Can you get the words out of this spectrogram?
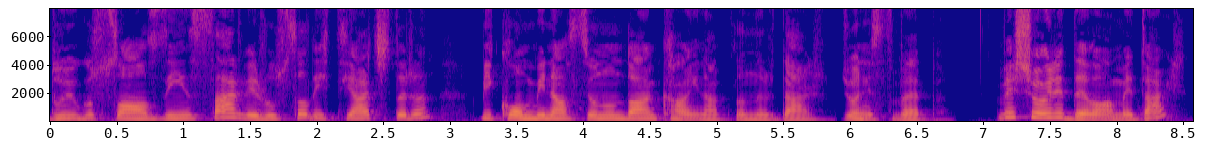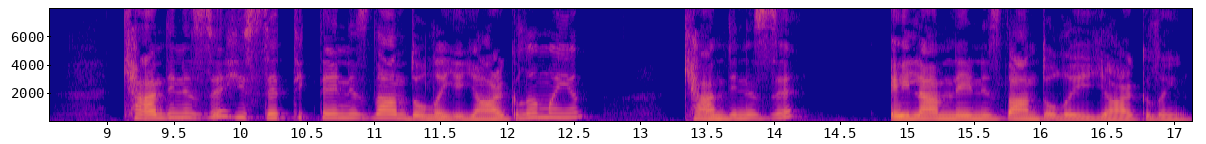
duygusal, zihinsel ve ruhsal ihtiyaçların bir kombinasyonundan kaynaklanır der Jonis Webb. Ve şöyle devam eder. Kendinizi hissettiklerinizden dolayı yargılamayın. Kendinizi eylemlerinizden dolayı yargılayın.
